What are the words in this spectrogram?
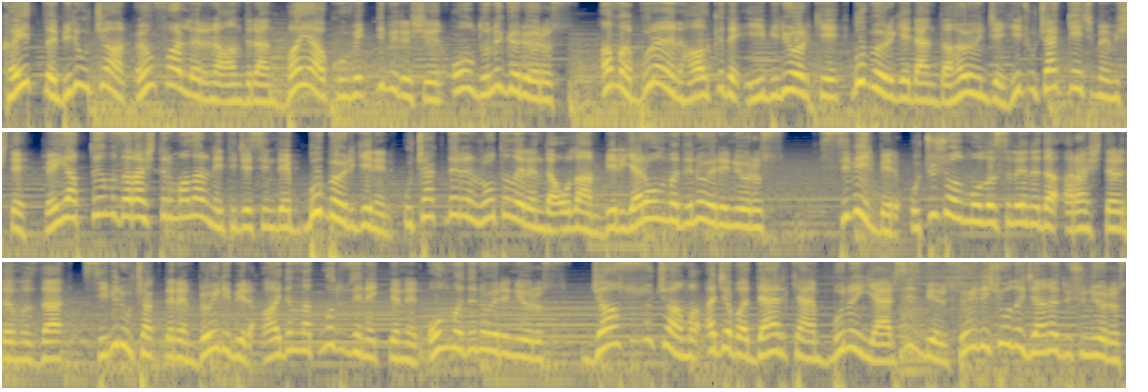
Kayıtla bir uçağın ön farlarını andıran bayağı kuvvetli bir ışığın olduğunu görüyoruz. Ama buranın halkı da iyi biliyor ki bu bölgeden daha önce hiç uçak geçmemişti ve yaptığımız araştırmalar neticesinde bu bölgenin uçakların rotalarında olan bir yer olmadığını öğreniyoruz. Sivil bir uçuş olma olasılığını da araştırdığımızda sivil uçakların böyle bir aydınlatma düzeneklerinin olmadığını öğreniyoruz. Casus uçağı mı acaba derken bunun yersiz bir söyleşi olacağını düşünüyoruz.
